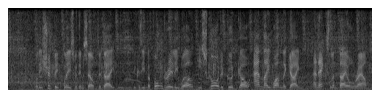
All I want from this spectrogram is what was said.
Well, he should be pleased with himself today because he performed really well, he scored a good goal and they won the game. An excellent day all round.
